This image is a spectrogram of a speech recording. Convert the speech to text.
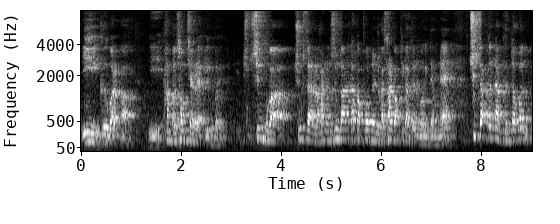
이 그 뭐랄까 이 한번 성체를 이거 뭐 신부가 축사를 하는 순간 떡과 포도주가 살과 피가 되는 거기 때문에 축사 끝난 그 떡은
